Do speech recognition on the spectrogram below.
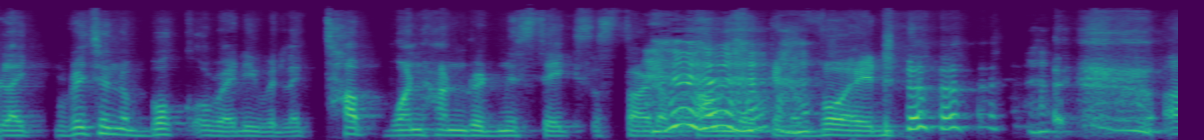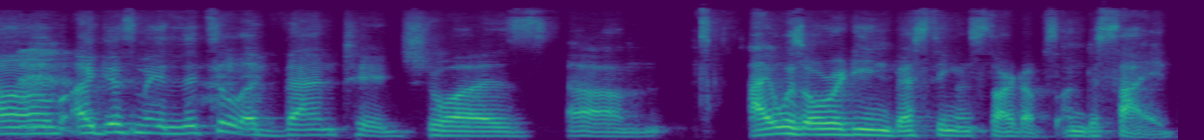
like written a book already with like top 100 mistakes a startup founder can avoid. um, I guess my little advantage was um, I was already investing in startups on the side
